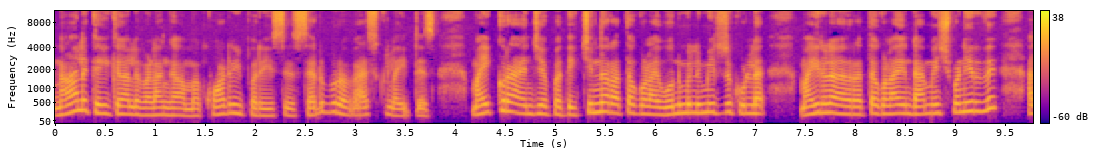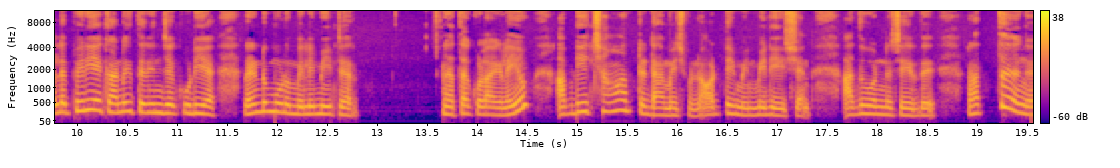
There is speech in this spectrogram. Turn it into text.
நாலு கை கால் விளங்காமல் குவாட்ரிபரிசிஸ் செர்புரோ வேஸ்குலைட்டிஸ் மைக்ரோ ஆஞ்சியோபதிக் சின்ன ரத்த குழாய் ஒரு மில்லிமீட்டருக்குள்ளே மயிரில் ரத்த குழாயும் டேமேஜ் பண்ணிடுது அல்ல பெரிய கண்ணுக்கு தெரிஞ்சக்கூடிய ரெண்டு மூணு மில்லிமீட்டர் ரத்த குழாய்களையும் அப்படியே சாப்பிட்டு டேமேஜ் பண்ணும் ஆட்டோமின் மீடியேஷன் அது ஒன்று செய்யுது ரத்தங்க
